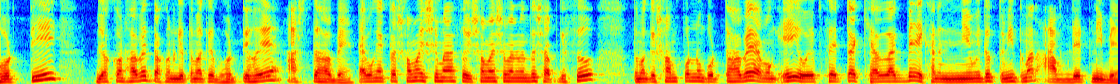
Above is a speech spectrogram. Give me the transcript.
ভর্তি যখন হবে, তখন গিয়ে তোমাকে ভর্তি হয়ে আসতে হবে। এবং একটা সময়সীমা আছে, ওই সময়সীমার মধ্যে সব কিছু তোমাকে সম্পন্ন করতে হবে এবং এই ওয়েবসাইটটা খেয়াল রাখবে। এখানে নিয়মিত তুমি তোমার আপডেট নিবে।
